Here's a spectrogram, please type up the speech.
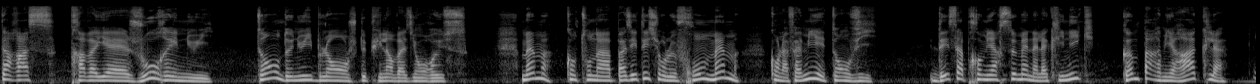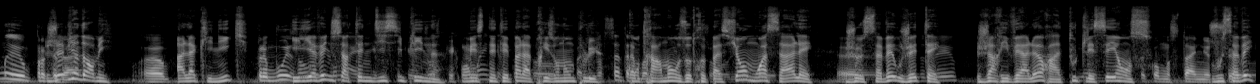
Taras travaillait jour et nuit. Tant de nuits blanches depuis l'invasion russe. Même quand on n'a pas été sur le front, même quand la famille est en vie. Dès sa première semaine à la clinique, comme par miracle. J'ai bien dormi. À la clinique, il y avait une certaine discipline, mais ce n'était pas la prison non plus. Contrairement aux autres patients, moi ça allait. Je savais où j'étais. J'arrivais à l'heure à toutes les séances. Vous savez,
